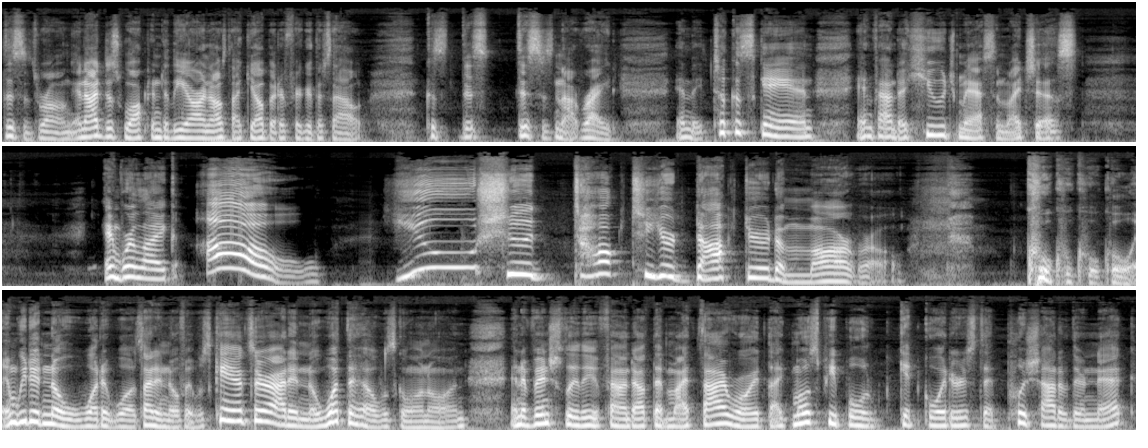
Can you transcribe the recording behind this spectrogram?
this is wrong. And I just walked into the ER and I was like, y'all better figure this out because this, this is not right. And they took a scan and found a huge mass in my chest. And we're like, oh, you should talk to your doctor tomorrow cool, cool, cool, cool. And we didn't know what it was. I didn't know if it was cancer. I didn't know what the hell was going on. And eventually they found out that my thyroid, like most people get goiters that push out of their neck,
